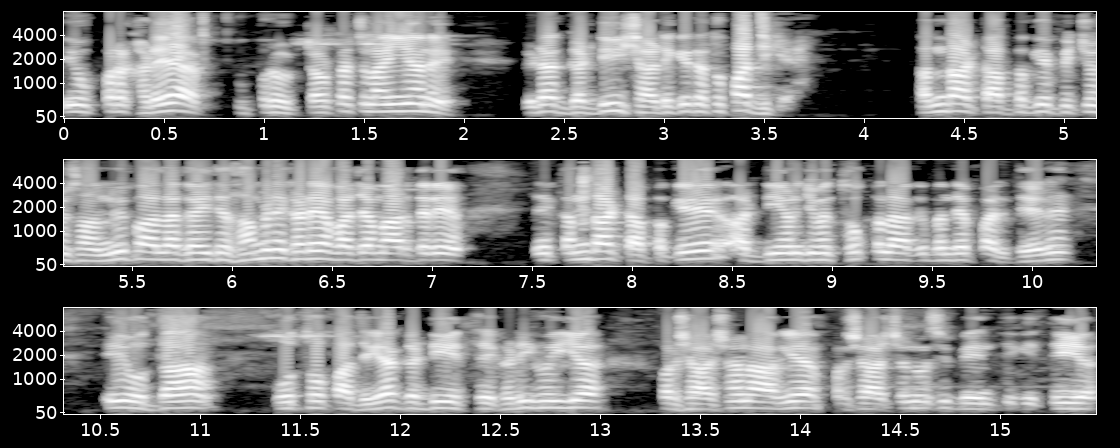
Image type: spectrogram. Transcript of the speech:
ਇਹ ਉੱਪਰ ਖੜਿਆ ਉੱਪਰ ਉੱਟਾ ਉੱਟਾ ਚਲਾਈਆਂ ਨੇ ਜਿਹੜਾ ਗੱਡੀ ਛੱਡ ਕੇ ਤੇ ਇੱਥੋਂ ਭੱਜ ਗਿਆ। ਕੰਧਾ ਟੱਪ ਕੇ ਪਿੱਛੋਂ ਸਾਨੂੰ ਵੀ ਪਾ ਲੱਗਾ ਤੇ ਸਾਹਮਣੇ ਖੜਿਆ ਆਵਾਜ਼ਾਂ ਮਾਰਦੇ ਰਹੇ ਆ, ਤੇ ਕੰਧਾ ਟੱਪ ਕੇ ਅੱਡੀਆਂ ਨੂੰ ਜਿਵੇਂ ਥੁੱਕ ਲਾ ਕੇ ਬੰਦੇ ਭੱਜਦੇ ਨੇ ਇਹ ਉਦਾਂ ਉੱਥੋਂ ਭੱਜ ਗਿਆ ਗੱਡੀ ਇੱਥੇ ਖੜੀ ਹੋਈ ਆ ਪ੍ਰਸ਼ਾਸਨ ਆ ਗਿਆ ਪ੍ਰਸ਼ਾਸਨ ਨੂੰ ਅਸੀਂ ਬੇਨਤੀ ਕੀਤੀ ਆ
